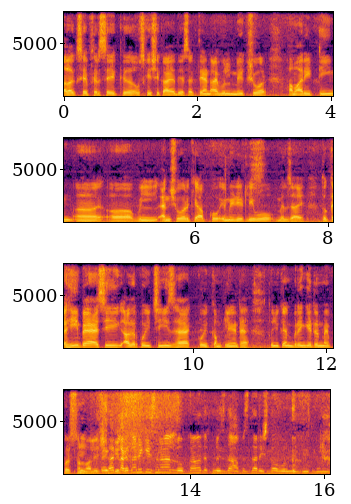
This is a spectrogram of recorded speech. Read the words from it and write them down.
अलग से फिर से एक उसकी शिकायत दे सकते हैं and I will make sure हमारी टीम विल इंश्योर कि आपको इमीडिएटली वो मिल जाए तो कहीं पे ऐसी अगर कोई चीज़ है कोई कंप्लेंट है तो you can bring it in my personal knowledge sir ਲੱਗਦਾ ਨਹੀਂ ਕਿ ਇਸ ਨਾਲ ਲੋਕਾਂ ਦਾ ਤੇ ਪੁਲਿਸ ਦਾ ਆਪਸ ਦਾ ਰਿਸ਼ਤਾ ਹੋਰ ਮਜ਼ਬੂਤ ਬਣੇਗਾ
